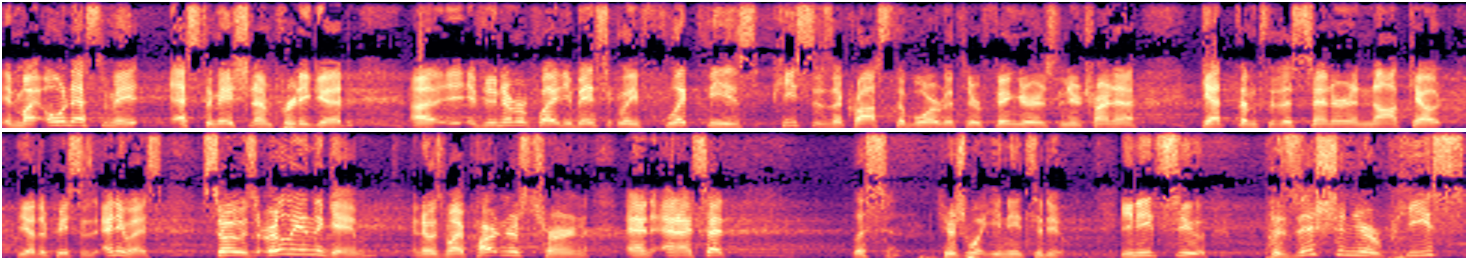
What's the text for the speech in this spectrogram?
in my own estimation, I'm pretty good. Uh, if you've never played, you basically flick these pieces across the board with your fingers, and you're trying to get them to the center and knock out the other pieces. Anyways, so it was early in the game, and it was my partner's turn, and, and I said, Listen, here's what you need to do. You need to position your piece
